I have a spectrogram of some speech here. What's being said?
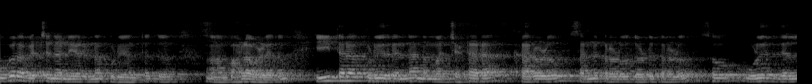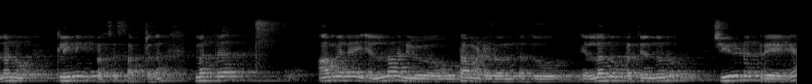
ಉಗುರ ಬೆಚ್ಚನ ನೀರನ್ನು ಕುಡಿಯುವಂಥದ್ದು ಬಹಳ ಒಳ್ಳೆಯದು ಈ ಥರ ಕುಡಿಯೋದ್ರಿಂದ ನಮ್ಮ ಜಠರ, ಕರಳು, ಸಣ್ಣ ಕರಳು, ದೊಡ್ಡ ಕರಳು ಸೊ ಉಳಿದೆಲ್ಲನೂ ಕ್ಲೀನಿಂಗ್ ಪ್ರೊಸೆಸ್ ಆಗ್ತದೆ. ಮತ್ತು ಆಮೇಲೆ ಎಲ್ಲ ನೀವು ಊಟ ಮಾಡಿರುವಂಥದ್ದು, ಎಲ್ಲನೂ ಪ್ರತಿಯೊಂದೂ ಜೀರ್ಣಕ್ರಿಯೆಗೆ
